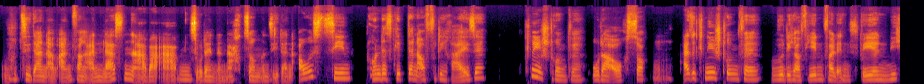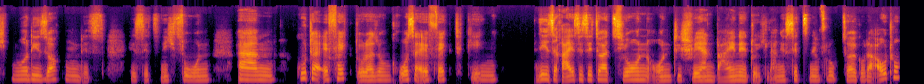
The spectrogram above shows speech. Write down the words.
Wird sie dann am Anfang anlassen, aber abends oder in der Nacht soll man sie dann ausziehen. Und es gibt dann auch für die Reise Kniestrümpfe oder auch Socken. Also Kniestrümpfe würde ich auf jeden Fall empfehlen, nicht nur die Socken. Das ist jetzt nicht so ein ähm, guter Effekt oder so ein großer Effekt gegen diese Reisesituation und die schweren Beine durch langes Sitzen im Flugzeug oder Auto.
